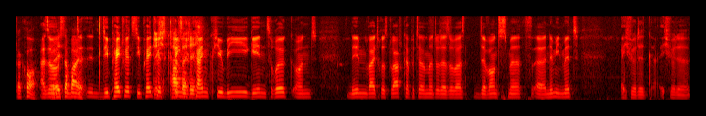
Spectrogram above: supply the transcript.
d'accord. Also ich dabei. die Patriots, die Patriots Ich kriegen keinen QB, gehen zurück und nehmen weiteres Draft Capital mit oder sowas. Devonta Smith, äh, nimm ihn mit. Ich würde, ich würde,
